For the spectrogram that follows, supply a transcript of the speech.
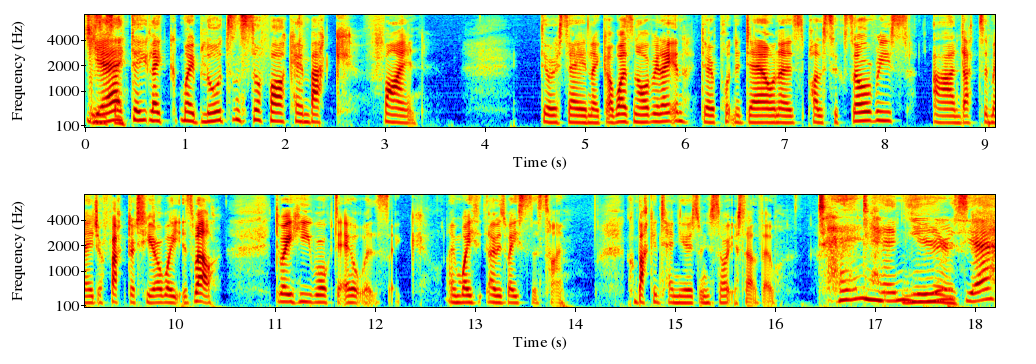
Does he yeah, they like my bloods and stuff all came back fine. They were saying like I wasn't ovulating. They were putting it down as polycystic ovaries, and that's a major factor to your weight as well. The way he worked it out was like I'm wait- I was wasting this time. Come back in ten years when you sort yourself out. 10, Ten years. yeah.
